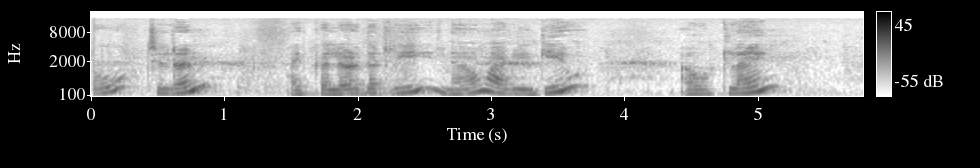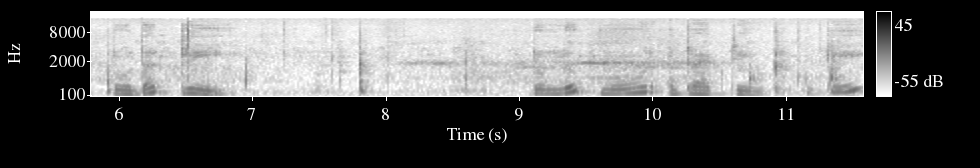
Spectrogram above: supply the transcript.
So children, I colored the tree. Now I will give outline to the tree to look more attractive. Okay.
